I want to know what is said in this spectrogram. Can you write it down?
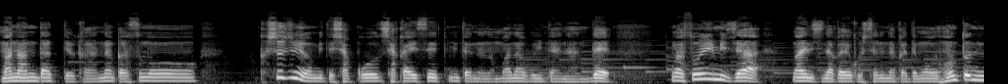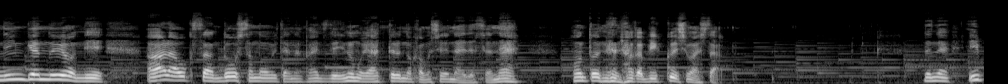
学んだっていうか、なんかその、主人を見て社交、社会性みたいなのを学ぶみたいなんで、まあそういう意味じゃ、毎日仲良くしてる中でも、本当に人間のように、あら、奥さんどうしたの？みたいな感じで犬もやってるのかもしれないですよね。本当にね、なんかびっくりしました。でね、一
